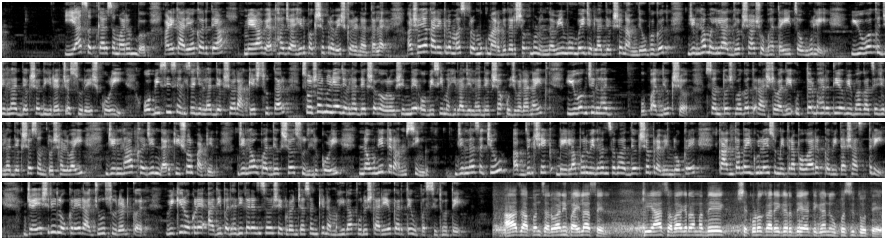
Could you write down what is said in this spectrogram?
या सत्कार समारंभ आणि कार्यकर्त्या मेळाव्यात हा जाहीर पक्षप्रवेश करण्यात आलाय. अशा या कार्यक्रमास प्रमुख मार्गदर्शक म्हणून नवी मुंबई जिल्हाध्यक्ष नामदेव भगत जिल्हा महिला अध्यक्षा शोभाताई चौगुले युवक जिल्हाध्यक्ष धीरज सुरेश कोळी ओबीसी सेलचे जिल्हाध्यक्ष राकेश सुतार सोशल मीडिया जिल्हाध्यक्ष गौरव शिंदे ओबीसी महिला जिल्हाध्यक्षा उज्ज्वला नाईक युवक जिल्हा उपाध्यक्ष संतोष भगत राष्ट्रवादी उत्तर भारतीय विभागाचे जिल्हाध्यक्ष संतोष हलवाई जिल्हा खजिनदार किशोर पाटील जिल्हा उपाध्यक्ष सुधीर कोळी नवनीत रामसिंग जिल्हा सचिव अब्दुल शेख बेलापूर विधानसभा अध्यक्ष प्रवीण लोकरे कांताबाई घुले सुमित्रा पवार कविता शास्त्री जयश्री लोकरे राजू सुरडकर विकी रोकडे आदी पदाधिकाऱ्यांसह शेकडोंच्या संख्येनं महिला पुरुष कार्यकर्ते उपस्थित होते. आज आपण सर्वांनी पाहिलं असेल की या सभागृहामध्ये शेकडो कार्यकर्ते या ठिकाणी उपस्थित होते.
